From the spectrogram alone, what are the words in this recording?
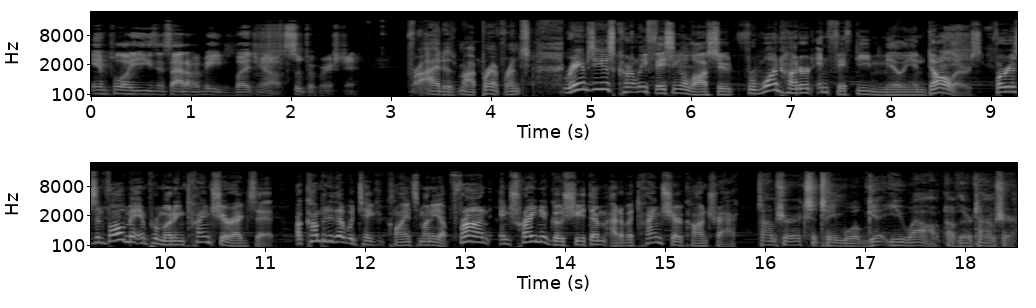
employees inside of a meeting, but you know, super Christian. Pride is my preference. Ramsey is currently facing a lawsuit for $150 million for his involvement in promoting Timeshare Exit, a company that would take a client's money up front and try to negotiate them out of a timeshare contract. Timeshare Exit team will get you out of their timeshare.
